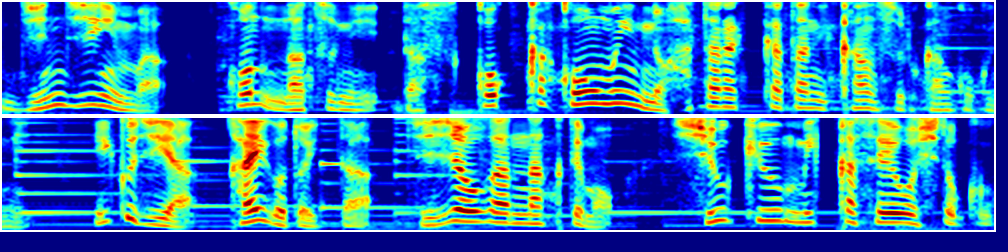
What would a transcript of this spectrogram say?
人事院は今夏に出す国家公務員の働き方に関する勧告に育児や介護といった事情がなくても週休3日制を取得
